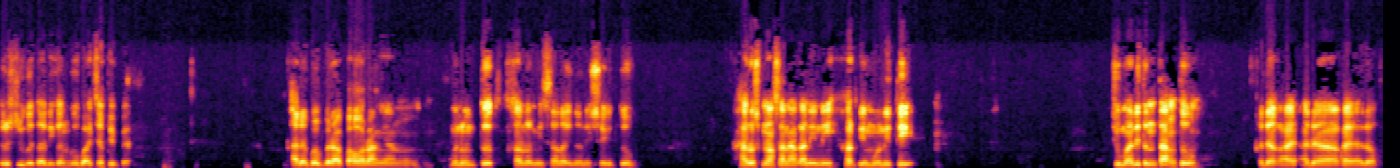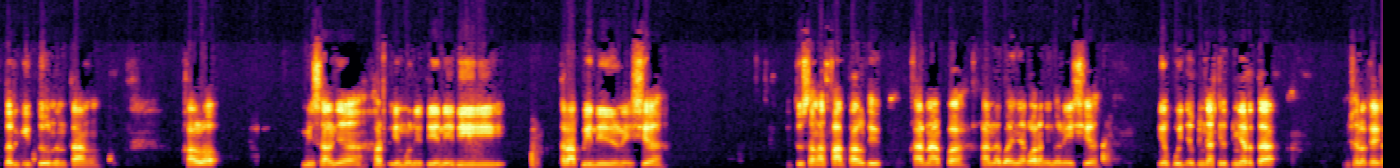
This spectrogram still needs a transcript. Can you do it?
Terus juga tadi kan gue baca Pip Ada beberapa orang yang menuntut kalau misalnya Indonesia itu harus melaksanakan ini herd immunity. Cuma ditentang tuh ada ada kayak dokter gitu tentang kalau misalnya herd immunity ini diterapin di Indonesia itu sangat fatal, Vip. Karena apa? Karena banyak orang Indonesia yang punya penyakit penyerta. Misalnya kayak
